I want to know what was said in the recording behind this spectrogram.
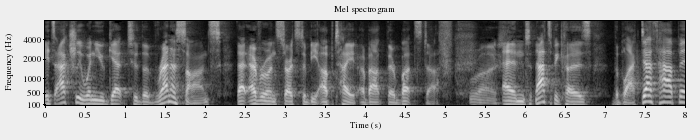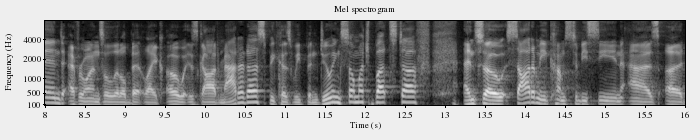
It's actually when you get to the Renaissance that everyone starts to be uptight about their butt stuff. Right. And that's because the Black Death happened. Everyone's a little bit like, oh, is God mad at us because we've been doing so much butt stuff? And so sodomy comes to be seen as a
